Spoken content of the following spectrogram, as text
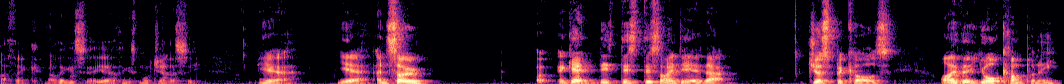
I think I think it's yeah. I think it's more jealousy. Yeah, yeah. And so uh, again, this this this idea that just because either your company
